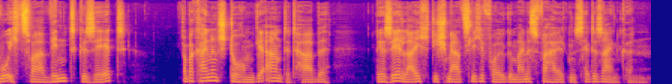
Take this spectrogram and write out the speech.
wo ich zwar Wind gesät, aber keinen Sturm geerntet habe, der sehr leicht die schmerzliche Folge meines Verhaltens hätte sein können.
